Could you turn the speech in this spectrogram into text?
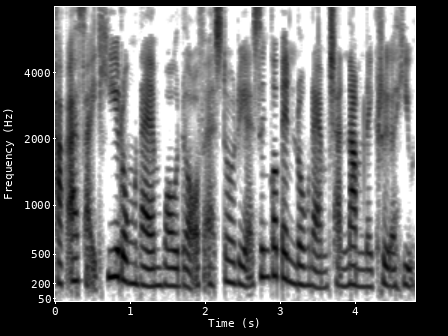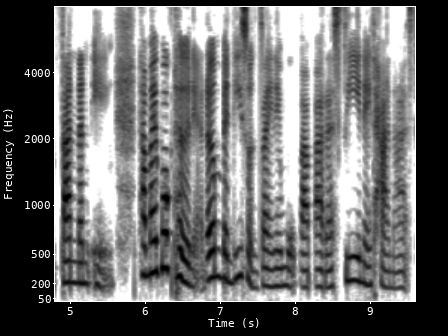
พักอาศัยที่โรงแรม Waldorf Astoria ซึ่งก็เป็นโรงแรมชั้นนำในเครือฮิลตันนั่นเอง ทำให้พวกเธอเนี่ยเริ่มเป็นที่สนใจในหมู่ปาปารัสซี่ในฐานะเซ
